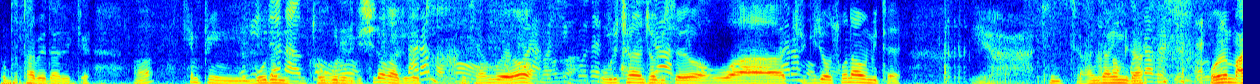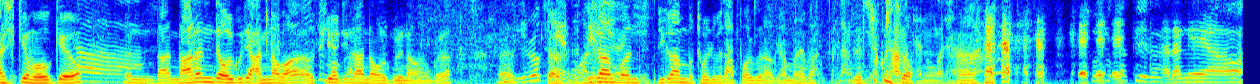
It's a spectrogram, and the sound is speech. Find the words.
루프탑에다 이렇게 어 캠핑 모든. 도구를 이렇게 실어가지고 탁. 이렇게 한 거예요. 우리 차는 저기 있어요. 와 죽이죠 소나무 밑에. 이야 진짜 안상입니다. 오늘 맛있게 먹을게요. 나 나는데 얼굴이 안 나와. 어떻게 해야지 나는 얼굴이 나오는 거야? 어? 자, 네가 한번 네가 한번 돌리면서 아빠 얼굴 나오게 한번 해봐. 이거 찍고 있어. 하면 되는 거잖아. 사랑해요.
